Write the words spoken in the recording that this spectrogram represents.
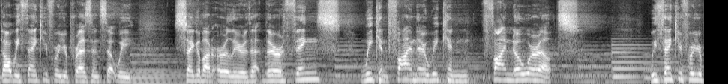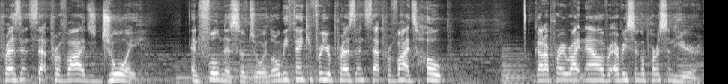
God, we thank you for your presence that we sang about earlier, that there are things we can find there we can find nowhere else. We thank you for your presence that provides joy and fullness of joy. Lord, we thank you for your presence that provides hope. God, I pray right now over every single person here.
